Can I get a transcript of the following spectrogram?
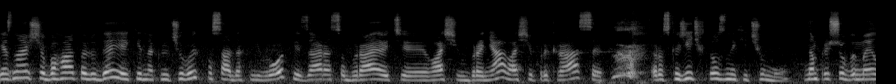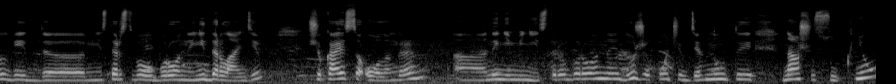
Я знаю, що багато людей, які на ключових посадах в Європі, зараз обирають е, ваші вбрання, ваші прикраси. Розкажіть, хто з них і чому. Нам прийшов емейл від е, Міністерства оборони Нідерландів, що Кайса Оленгрен, е, нині міністр оборони, дуже хоче вдягнути нашу сукню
